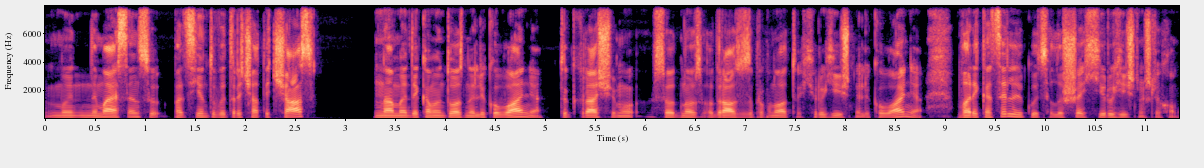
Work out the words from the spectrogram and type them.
ми немає сенсу пацієнту витрачати час на медикаментозне лікування, то краще йому все одно одразу запропонувати хірургічне лікування. Варікацель лікується лише хірургічним шляхом.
